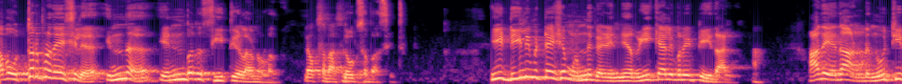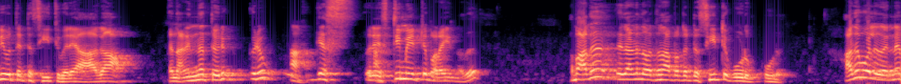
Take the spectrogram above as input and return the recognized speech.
അപ്പോൾ ഉത്തർപ്രദേശിൽ ഇന്ന് എൺപത് സീറ്റുകളാണുള്ളത്. ലോക്സഭാ ലോക്സഭാ സീറ്റ്. ഈ ഡീലിമിറ്റേഷൻ വന്നു കഴിഞ്ഞ് റീകാലിബ്രേറ്റ് ചെയ്താൽ അത് ഏതാണ്ട് നൂറ്റി ഇരുപത്തെട്ട് സീറ്റ് വരെ ആകാം എന്നാണ് ഇന്നത്തെ ഒരു ഒരു ഗസ് ഒരു എസ്റ്റിമേറ്റ് പറയുന്നത്. അപ്പോൾ അത് ഏതാണ്ട് പത്ത് നാൽപ്പത്തെട്ട് സീറ്റ് കൂടും കൂടും. അതുപോലെ തന്നെ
